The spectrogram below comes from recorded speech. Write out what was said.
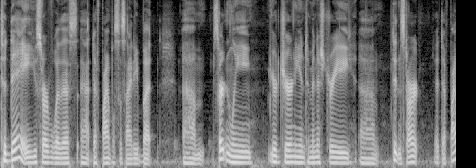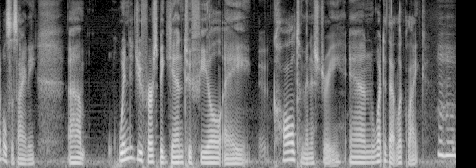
today you serve with us at Deaf Bible Society, but um, certainly your journey into ministry um, didn't start at Deaf Bible Society. Um, when did you first begin to feel a call to ministry, and what did that look like? hmm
